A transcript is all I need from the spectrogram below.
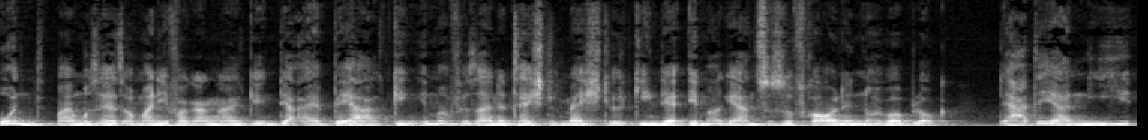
Und man muss ja jetzt auch mal in die Vergangenheit gehen. Der Albert ging immer für seine Techtelmechtel, ging der immer gern zu so Frauen in den Neubaublock. Der hatte ja nie.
